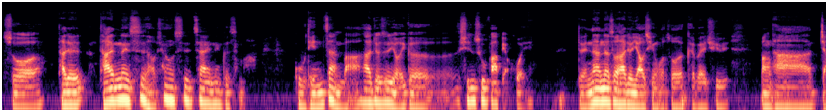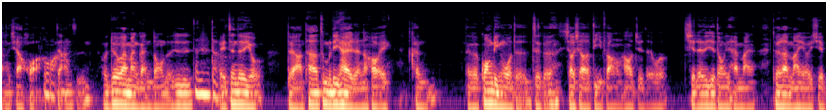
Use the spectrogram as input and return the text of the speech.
说他就他那次好像是在那个什么古亭站吧，他就是有一个新书发表会，对，那那时候他就邀请我说可不可以去帮他讲一下话，这样子，我觉得还蛮感动的，就是真的，哎，真的有。对啊，他这么厉害的人，然后哎，很那个光临我的这个小小的地方，然后觉得我写的这些东西还蛮对他蛮有一些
